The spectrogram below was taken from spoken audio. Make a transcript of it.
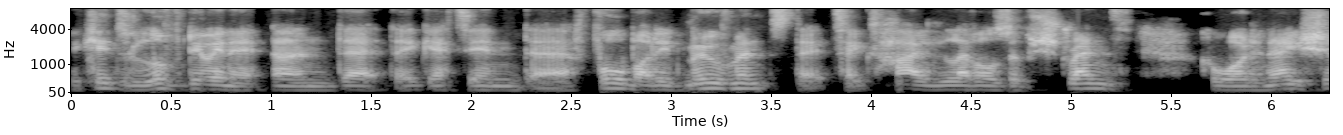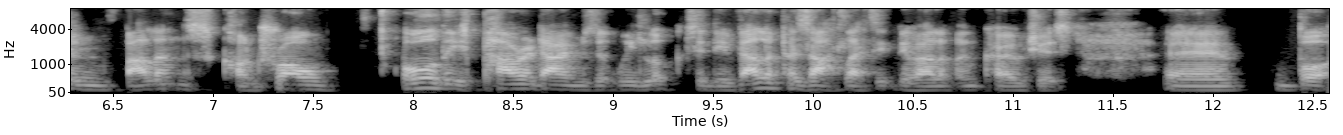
the kids love doing it and uh, they get in uh, full-bodied movements that takes high levels of strength coordination balance control all these paradigms that we look to develop as athletic development coaches. Uh, but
